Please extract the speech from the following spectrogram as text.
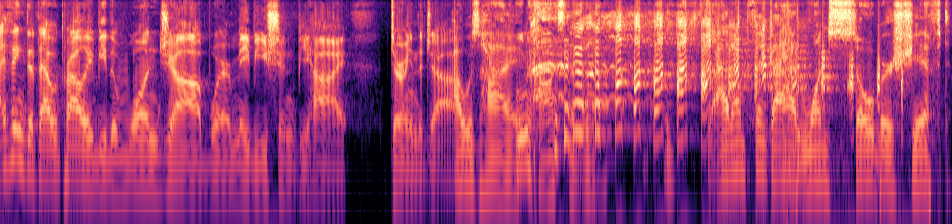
I think that that would probably be the one job where maybe you shouldn't be high during the job. I was high constantly. I don't think I had one sober shift.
